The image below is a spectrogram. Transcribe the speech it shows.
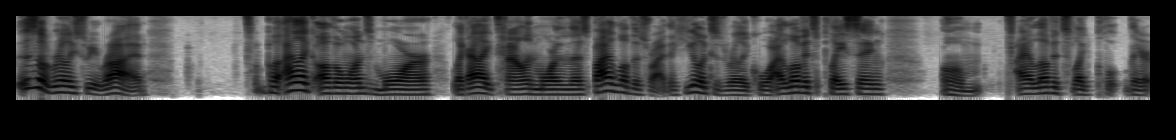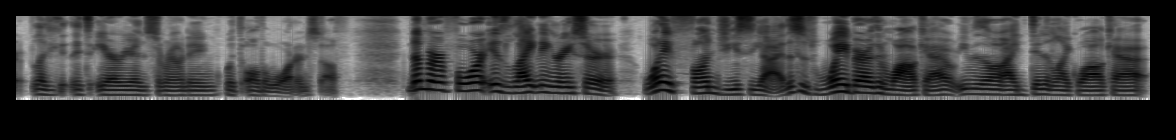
This is a really sweet ride, but I like other ones more. Like, I like Talon more than this, but I love this ride. The Helix is really cool. I love its placing. Um, I love its like there like its area and surrounding with all the water and stuff. Number four is Lightning Racer. What a fun GCI. This is way better than Wildcat, even though I didn't like Wildcat.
